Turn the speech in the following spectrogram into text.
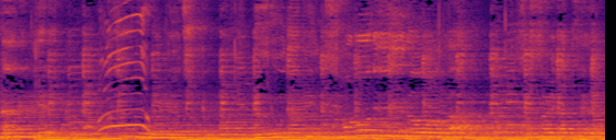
나는 게 누구나 빈손으로 와. 소설 같은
